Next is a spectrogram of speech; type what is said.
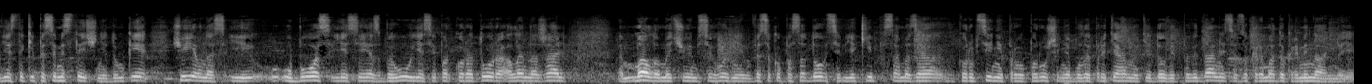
є такі песимістичні думки, що є в нас і УБОС, є і СБУ, є і прокуратура, але на жаль, мало ми чуємо сьогодні високопосадовців, які б саме за корупційні правопорушення були притягнуті до відповідальності, зокрема до кримінальної.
